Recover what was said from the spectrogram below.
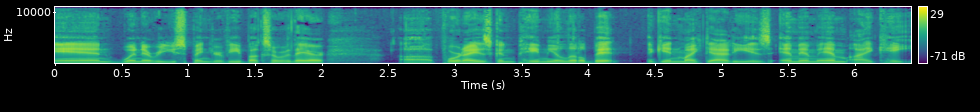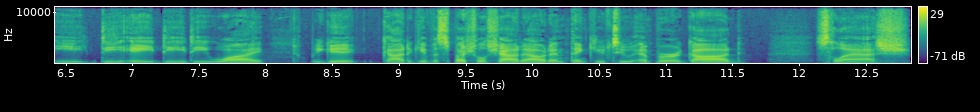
And whenever you spend your V Bucks over there, uh, Fortnite is going to pay me a little bit. Again, Mike Daddy is M M M I K E D A D D Y. We got to give a special shout out and thank you to Emperor God slash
